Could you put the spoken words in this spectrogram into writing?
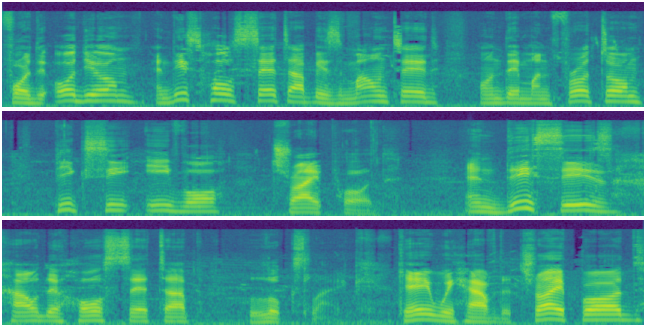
for the audio and this whole setup is mounted on the Manfrotto Pixie Evo tripod. And this is how the whole setup looks like. Okay we have the tripod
